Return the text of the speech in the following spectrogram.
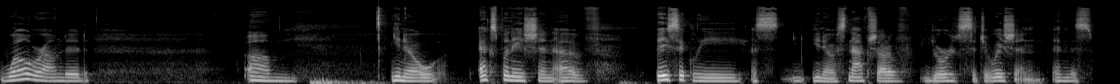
well-rounded um, you know explanation of basically a you know snapshot of your situation in this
